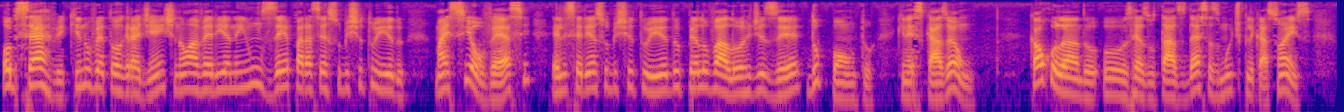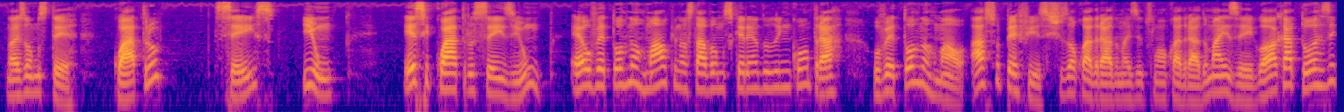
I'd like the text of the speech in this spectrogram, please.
Observe que no vetor gradiente não haveria nenhum z para ser substituído, mas se houvesse, ele seria substituído pelo valor de z do ponto, que nesse caso é 1. Calculando os resultados dessas multiplicações, nós vamos ter 4, 6 e 1. Esse 4, 6 e 1 é o vetor normal que nós estávamos querendo encontrar. O vetor normal, a superfície x ao quadrado mais y ao quadrado mais e igual a 14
